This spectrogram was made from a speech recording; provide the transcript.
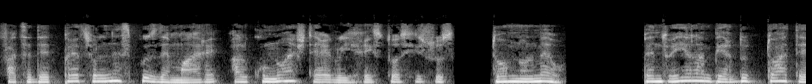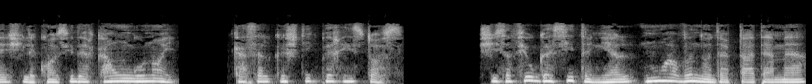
față de prețul nespus de mare al cunoașterii lui Hristos Iisus, Domnul meu. Pentru el am pierdut toate și le consider ca un gunoi, ca să-l câștig pe Hristos. Și să fiu găsit în el, nu având o dreptate mea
